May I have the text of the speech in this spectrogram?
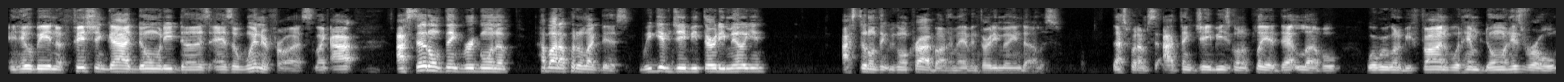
and he'll be an efficient guy doing what he does as a winner for us. Like I, I still don't think we're going to. How about I put it like this? We give JB thirty million. I still don't think we're going to cry about him having thirty million dollars. That's what I'm saying. I think JB is going to play at that level where we're going to be fine with him doing his role,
